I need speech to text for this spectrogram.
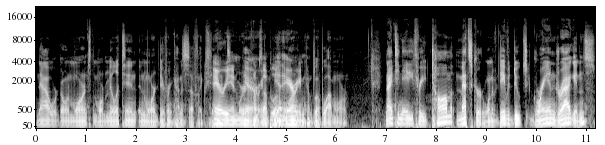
Now we're going more into the more militant and more different kind of stuff like skinheads. Aryan word comes up a little yeah, more. Aryan comes up a lot more. 1983, Tom Metzger, one of David Duke's Grand Dragons,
